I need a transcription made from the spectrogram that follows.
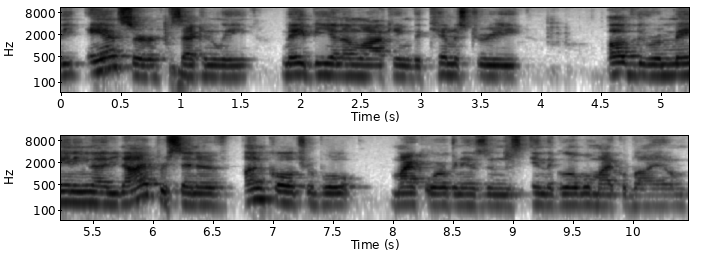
the answer, secondly, may be in unlocking the chemistry of the remaining 99% of unculturable microorganisms in the global microbiome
